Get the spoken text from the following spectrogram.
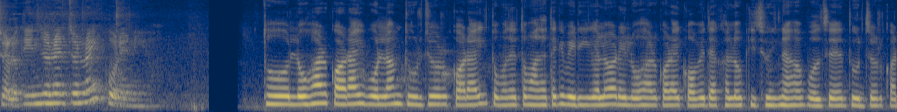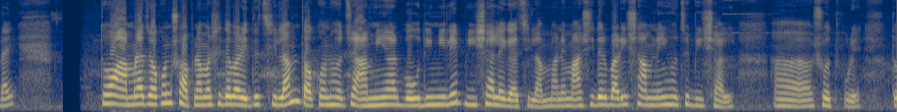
চলো তিনজনের জন্যই করে নিও। তো লোহার কড়াই বললাম, তুর্জোর কড়াই। তোমাদের তো মাথা থেকে বেরিয়ে গেল, আর এই লোহার কড়াই কবে দেখাল কিছুই না বলছে তুর্জোর কড়াই। তো আমরা যখন স্বপ্না মাসিদের বাড়িতে ছিলাম, তখন হচ্ছে আমি আর বৌদি মিলে বিশালে গেছিলাম। মানে মাসিদের বাড়ির সামনেই হচ্ছে বিশাল সোদপুরে। তো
